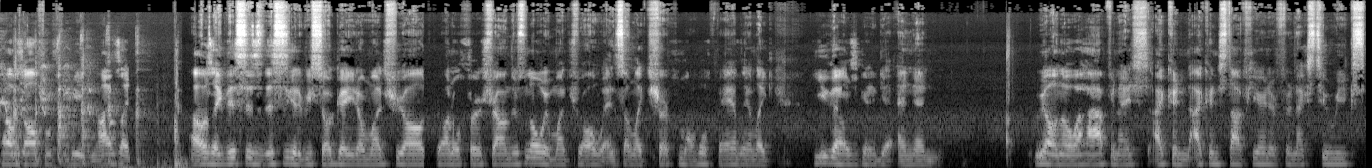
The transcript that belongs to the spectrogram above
that was awful for me. And I was like, I was like, this is this is gonna be so good. You know, Montreal, Toronto first round. There's no way Montreal wins. So I'm like chirping my whole family. I'm like, you guys are gonna get. And then we all know what happened. I, just, I couldn't I couldn't stop hearing it for the next two weeks.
